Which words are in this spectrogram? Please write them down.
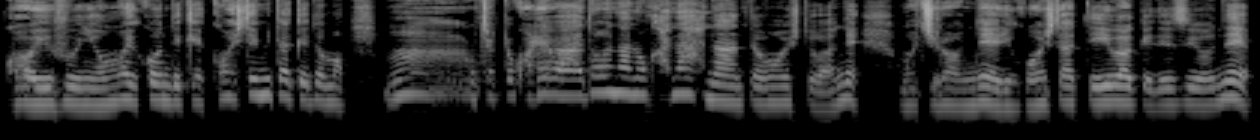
こういうふうに思い込んで結婚してみたけども、うーん、ちょっとこれはどうなのかな？なんて思う人はね、もちろんね、離婚したっていいわけですよね。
